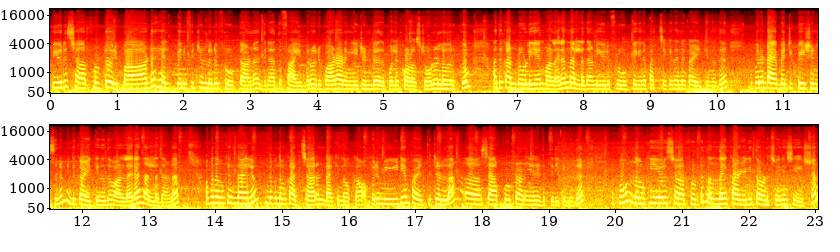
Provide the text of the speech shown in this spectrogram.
അപ്പോൾ ഈ ഒരു സ്റ്റാർ ഫ്രൂട്ട് ഒരുപാട് ഹെൽത്ത് ബെനിഫിറ്റ് ഉള്ളൊരു ഫ്രൂട്ടാണ് ഇതിനകത്ത് ഫൈബർ ഒരുപാട് അടങ്ങിയിട്ടുണ്ട്. അതുപോലെ കൊളസ്ട്രോൾ ഉള്ളവർക്കും അത് കൺട്രോൾ ചെയ്യാൻ വളരെ നല്ലതാണ് ഈ ഒരു ഫ്രൂട്ട് ഇങ്ങനെ പച്ചയ്ക്ക് തന്നെ കഴിക്കുന്നത്. അതുപോലെ ഡയബറ്റിക് പേഷ്യൻസിനും ഇത് കഴിക്കുന്നത് വളരെ നല്ലതാണ്. അപ്പോൾ നമുക്ക് എന്തായാലും ഇതിപ്പോൾ നമുക്ക് അച്ചാർ ഉണ്ടാക്കി നോക്കാം. അപ്പോൾ ഒരു മീഡിയം പഴുത്തിട്ടുള്ള സ്റ്റാർ ഫ്രൂട്ടാണ് ഞാൻ എടുത്തിരിക്കുന്നത്. അപ്പോൾ നമുക്ക് ഈ ഒരു സ്റ്റാർ ഫ്രൂട്ട് നന്നായി കഴുകി തുടച്ചതിന് ശേഷം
